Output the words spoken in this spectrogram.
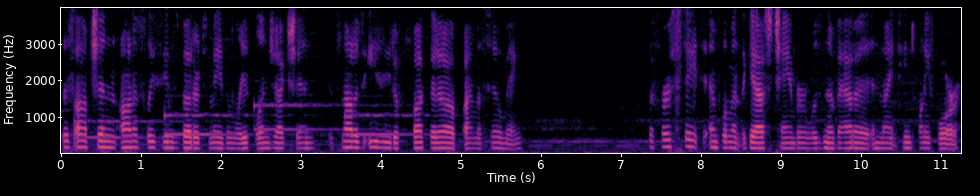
This option honestly seems better to me than lethal injection. It's not as easy to fuck it up, I'm assuming. The first state to implement the gas chamber was Nevada in 1924.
